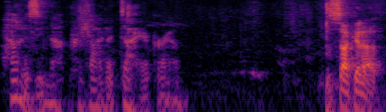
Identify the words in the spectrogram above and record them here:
How does he not provide a diagram? Suck it up.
